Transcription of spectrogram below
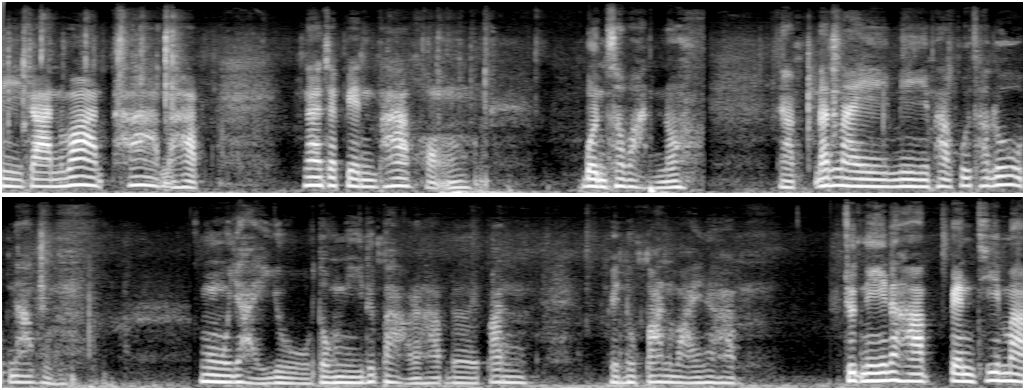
มีการวาดภาพนะครับ น่าจะเป็นภาพของบนสวรรค์เนาะนะครับด้านในมีพระพุทธรูปนะครับผมงูใหญ่อยู่ตรงนี้หรือเปล่านะครับ เลยปั้นเป็นรูปปั้นไว้นะครับ จุดนี้นะครับเป็นที่มา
